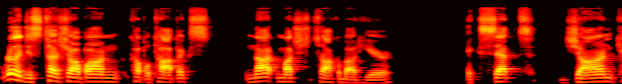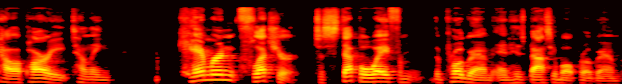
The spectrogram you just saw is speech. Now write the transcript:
really, just touch up on a couple topics. Not much to talk about here, except John Calipari telling Cam'Ron Fletcher to step away from the program and his basketball program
